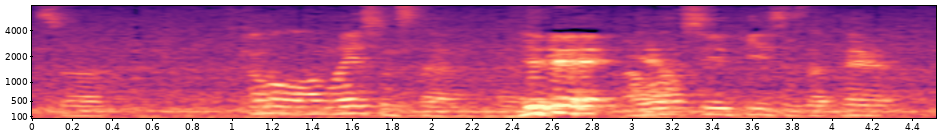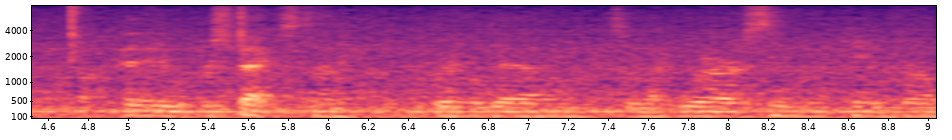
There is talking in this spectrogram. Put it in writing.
It's uh, come a long way since then. Yeah. I love seeing pieces that pay, pay respect to Grateful Dead and to like where our scene came from.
